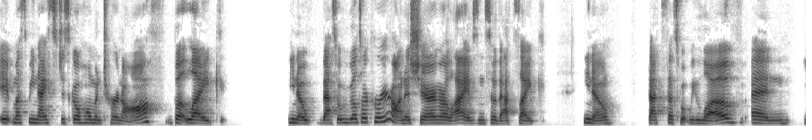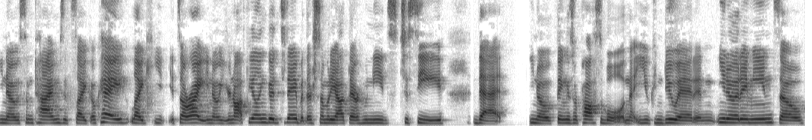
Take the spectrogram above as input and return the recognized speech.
it must be nice to just go home and turn off, but like, you know, that's what we built our career on is sharing our lives. And so that's like, you know, that's that's what we love. And you know sometimes it's like okay like it's all right you know you're not feeling good today but there's somebody out there who needs to see that you know things are possible and that you can do it and you know what i mean? So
